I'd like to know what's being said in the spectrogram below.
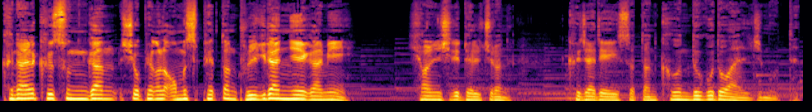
그날 그 순간 쇼팽을 엄습했던 불길한 예감이 현실이 될 줄은 그 자리에 있었던 그 누구도 알지 못했다.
